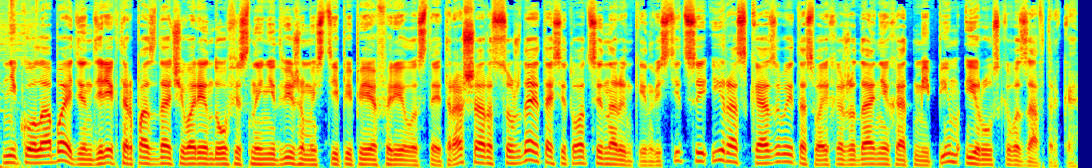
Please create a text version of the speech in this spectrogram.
Никола Абайдин, директор по сдаче в аренду офисной недвижимости PPF Real Estate Russia, рассуждает о ситуации на рынке инвестиций и рассказывает о своих ожиданиях от МИПИМ и русского завтрака.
